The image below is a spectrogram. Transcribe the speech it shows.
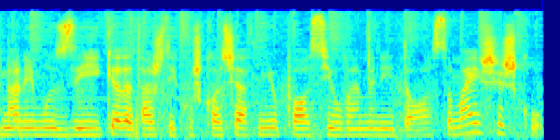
knoni muzik, edhe tash dikush ka qef me pas juve me ni dasmë, a kishit shku?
